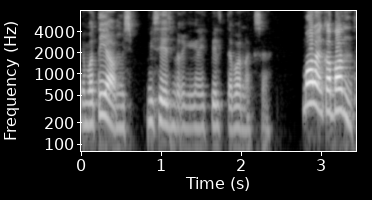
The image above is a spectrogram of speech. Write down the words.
ja ma tean, mis, mis eesmärgiga neid pilte pannakse. ma olen ka pannud,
